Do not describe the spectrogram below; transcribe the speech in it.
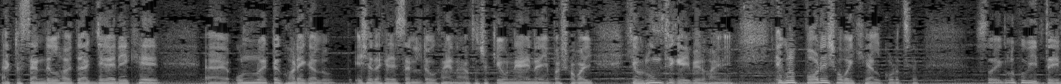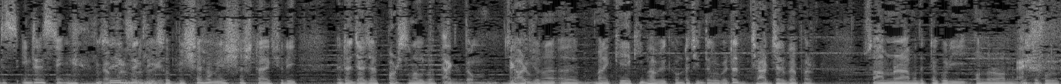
একটা স্যান্ডেল হয়তো এক জায়গায় রেখে অন্য একটা ঘরে গেল এসে দেখা যায় স্যান্ডেলটা ওখানে না অথচ কেউ নেয় নাই বা সবাই কেউ রুম থেকেই বের হয়নি। এগুলো পরে সবাই খেয়াল করেছে। তো এগুলো খুবই ইন্টারেস্টিং এক্স্যাক্টলি সো বিশ্বাস অবিশ্বাসটা অ্যাকচুয়ালি এটা যার যার পার্সোনাল ব্যাপার। একদম যার জন্য মানে কে কীভাবে কোনটা চিন্তা করবে এটা যার যার ব্যাপার। সো আমরা আমাদেরটা করি অন্যরা অন্যদেরটা করুক।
